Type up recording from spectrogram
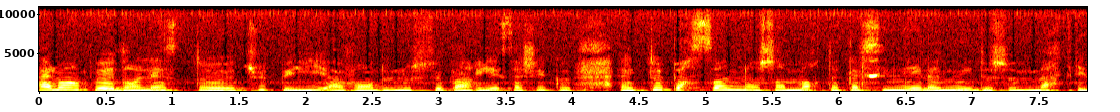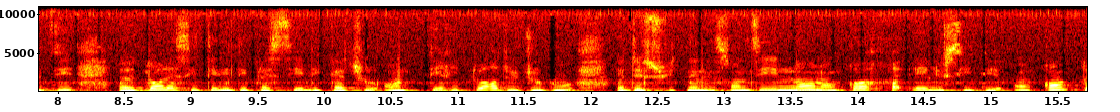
Allons un peu dans l'est euh, du pays avant de nous séparer. Sachez que euh, deux personnes sont mortes calcinées la nuit de ce mercredi euh, dans la cité des déplacés des Kachou en territoire du Djougou de suite d'un incendie non encore élucidé. On compte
